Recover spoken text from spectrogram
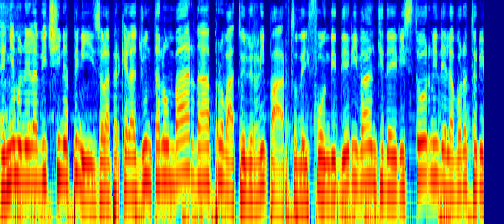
Andiamo nella vicina penisola perché la giunta lombarda ha approvato il riparto dei fondi derivanti dai ristorni dei lavoratori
